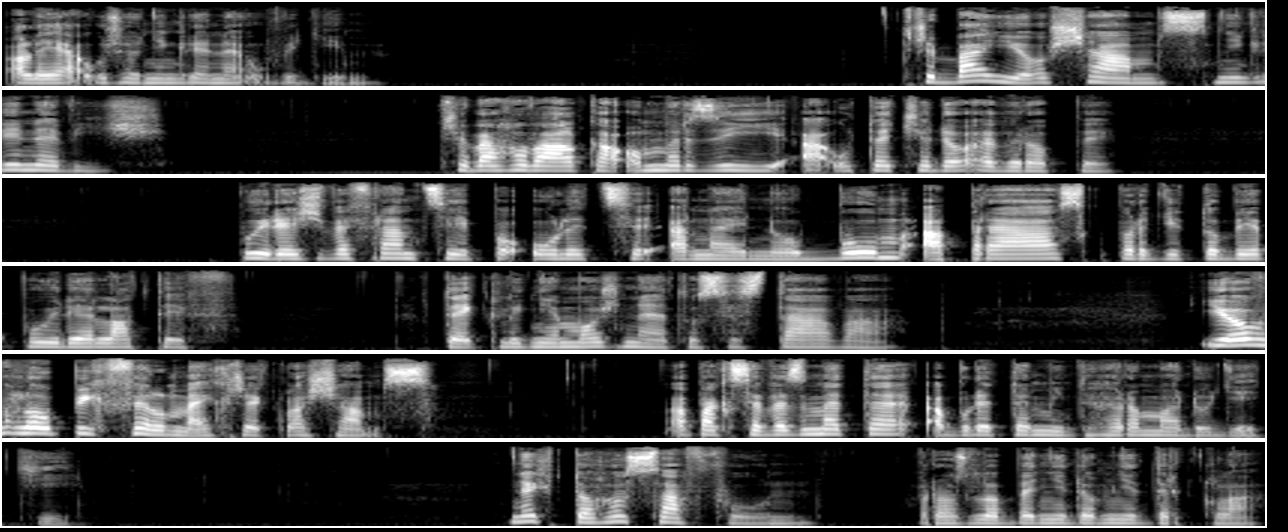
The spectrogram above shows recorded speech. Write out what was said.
Ale já už ho nikdy neuvidím. Třeba jo, šams, nikdy nevíš. Třeba ho válka omrzí a uteče do Evropy. Půjdeš ve Francii po ulici a najednou bum a prásk proti tobě půjde Latif. To je klidně možné, to se stává. Jo, v hloupých filmech, řekla Šams. A pak se vezmete a budete mít hromadu dětí. Nech toho Safun, rozlobeně do mě drkla.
